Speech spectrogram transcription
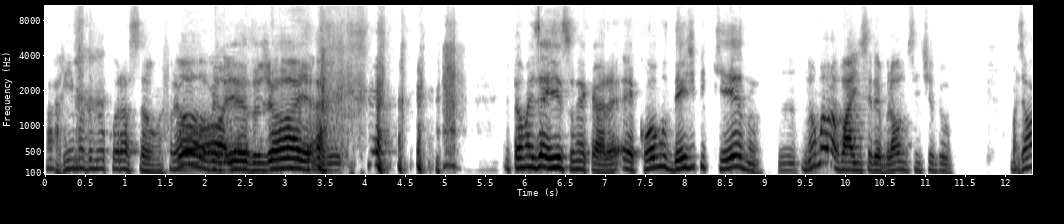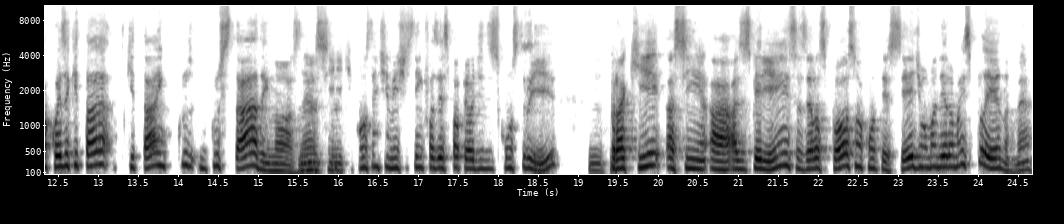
a rima do meu coração. Eu falei, oh, beleza, joia! então, mas é isso, né, cara? É como desde pequeno, uhum. não uma lavagem cerebral no sentido, mas é uma coisa que está que tá incrustada em nós, né? Assim, uhum. Assim, que constantemente tem que fazer esse papel de desconstruir uhum. para que, assim, a, as experiências elas possam acontecer de uma maneira mais plena, né?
